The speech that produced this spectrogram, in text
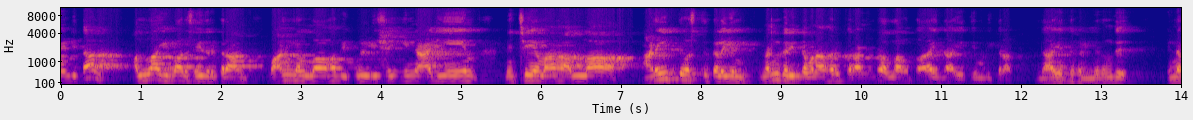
வேண்டித்தான் அல்லாஹ் இவ்வாறு செய்திருக்கிறான். நிச்சயமாக அல்லாஹ் அனைத்து வஸ்துக்களையும் நன்கறிந்தவனாக இருக்கிறான் என்று அல்லாஹு தாலா இந்த ஆயத்தை முடிக்கிறான். இந்த ஆயத்துகளிலிருந்து என்ன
